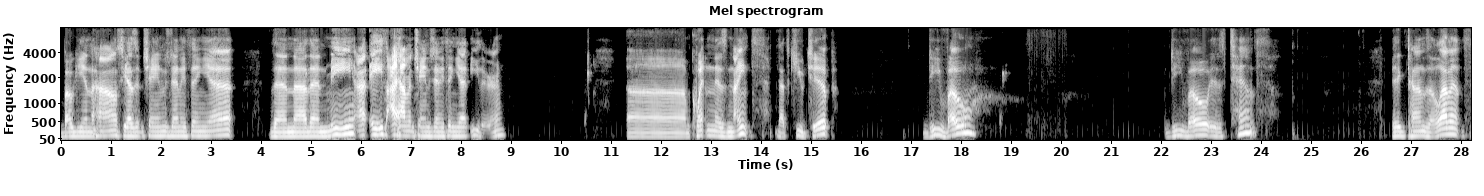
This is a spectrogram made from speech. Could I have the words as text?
Bogey in the house. He hasn't changed anything yet. Then uh, then me at eighth. I haven't changed anything yet either. Um, Quentin is ninth. That's Q Tip. Devo. Devo is 10th. Big Tons 11th.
